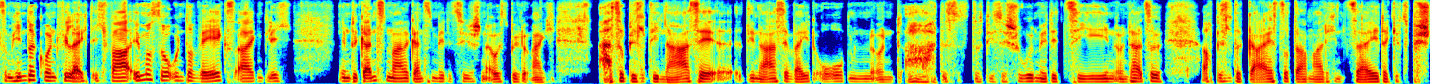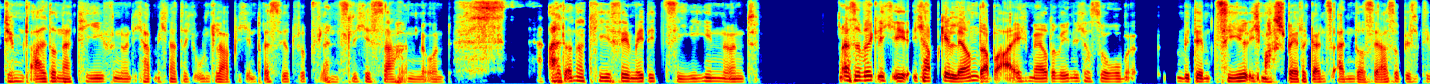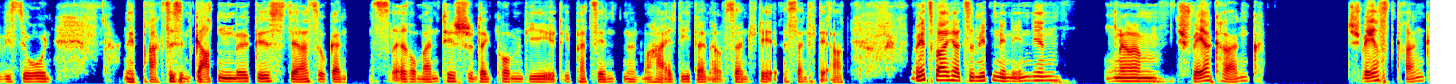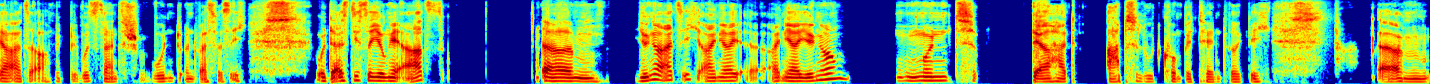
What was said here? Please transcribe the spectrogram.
zum Hintergrund vielleicht, ich war immer so unterwegs eigentlich in der ganzen meiner ganzen medizinischen Ausbildung eigentlich, ah, so ein bisschen die Nase, die Nase weit oben und ach, das ist doch diese Schulmedizin und halt so auch ein bisschen der Geist der damaligen Zeit, da gibt es bestimmt Alternativen und ich habe mich natürlich unglaublich interessiert für pflanzliche Sachen und alternative Medizin und also wirklich, ich, habe gelernt, aber eigentlich mehr oder weniger so mit dem Ziel, ich mache später ganz anders, ja, so ein bisschen die Vision, eine Praxis im Garten möglichst, ja, so ganz romantisch und dann kommen die, die Patienten und man heilt die dann auf sanfte, sanfte Art. Und jetzt war ich also mitten in Indien, ähm, schwer krank, schwerst krank, ja, also auch mit Bewusstseinsschwund und was weiß ich. Und da ist dieser junge Arzt, ähm, jünger als ich, ein Jahr, ein Jahr jünger, und der hat absolut kompetent wirklich. Ähm,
